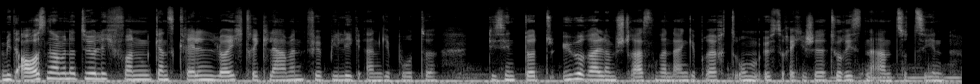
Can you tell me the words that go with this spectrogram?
mit Ausnahme natürlich von ganz grellen Leuchtreklamen für Billigangebote. Die sind dort überall am Straßenrand angebracht, um österreichische Touristen anzuziehen.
